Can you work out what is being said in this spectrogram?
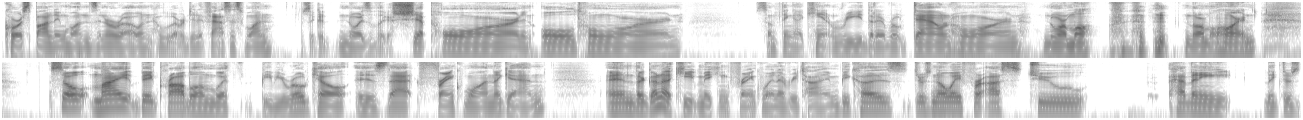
corresponding ones in a row, and whoever did it fastest won. It was like a noise of like a ship horn, an old horn, something I can't read that I wrote down horn, normal, normal horn. So my big problem with BB Roadkill is that Frank won again, and they're gonna keep making Frank win every time because there's no way for us to have any like there's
